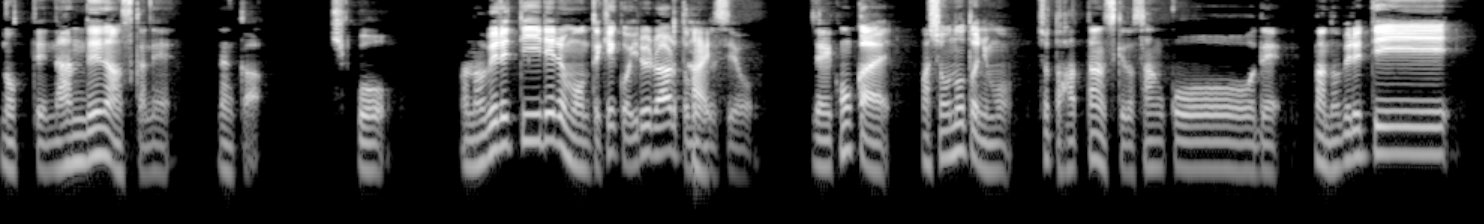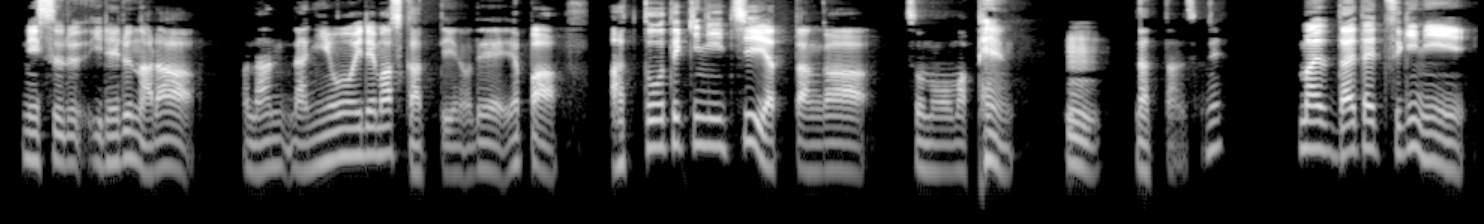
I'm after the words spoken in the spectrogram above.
のってなんでなんすかね？なんか、結構、まあノベルティ入れるもんって結構いろいろあると思うんですよ。で、今回、まあ、ショーノートにもちょっと貼ったんですけど、参考で、まあ、ノベルティにする、入れるなら、何を入れますかっていうので、やっぱ、圧倒的に1位やったんが、その、まあ、ペンう。うん。だったんですよね。まあ、だいたい次に、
